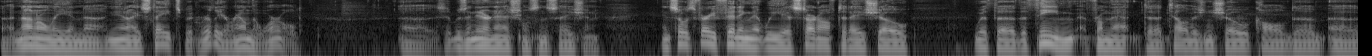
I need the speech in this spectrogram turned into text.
not only in the United States but really around the world. Uh, it was an international sensation. And so it's very fitting that we uh, start off today's show with uh, the theme from that uh, television show called uh, uh,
